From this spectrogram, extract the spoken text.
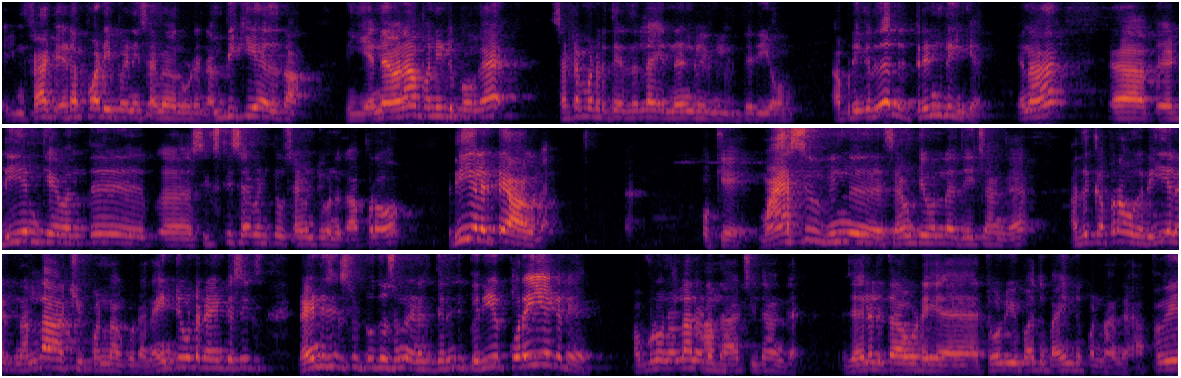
இன்ஃபேக்ட் எடப்பாடி பழனிசாமி அவரோட நம்பிக்கையே அதுதான். நீங்க என்ன வேணா பண்ணிட்டு போங்க. சட்டமன்ற தேர்தலில் என்னங்கிறது எங்களுக்கு தெரியும். அப்படிங்கிறது அந்த ட்ரெண்டு இங்க. ஏன்னா டிஎம்கே வந்து சிக்ஸ்டி செவன் டு செவன்டி ஒனுக்கு அப்புறம் ரீஎலெக்டே ஆகல. ஓகே மேசிவ் வின் செவன்டி ஒன்ல ஜெயிச்சாங்க. அதுக்கப்புறம் அவங்க ரீஎலெக்ட் நல்லா ஆட்சி பண்ணா கூட ninety one ninety six ninety six two thousand எனக்கு தெரிஞ்சு பெரிய குறையே கிடையாது. அவ்வளோ நல்லா நடந்த ஆட்சி தான் அங்க. ஜெயலலிதாவுடைய தோல்வியை பார்த்து பயந்து பண்ணாங்க. அப்பவே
